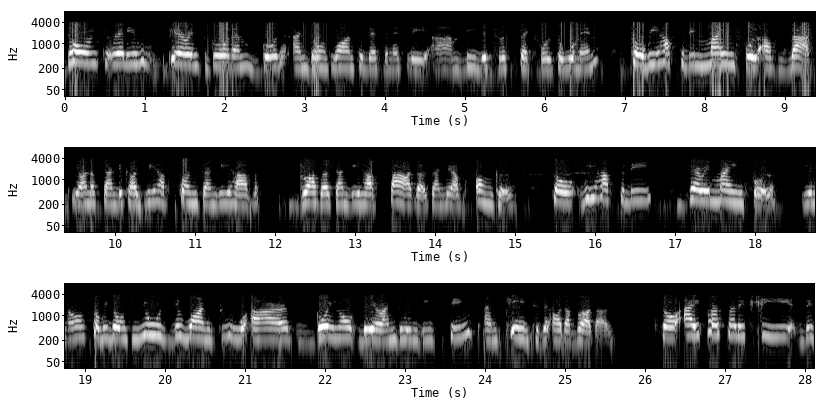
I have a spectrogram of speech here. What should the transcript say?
don't really who parents grow them good and don't want to definitely um, be disrespectful to women. So we have to be mindful of that. You understand? Because we have sons and we have brothers and we have fathers and we have uncles. So we have to be very mindful, you know, so we don't use the ones who are going out there and doing these things and taint the other brothers. So I personally see this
